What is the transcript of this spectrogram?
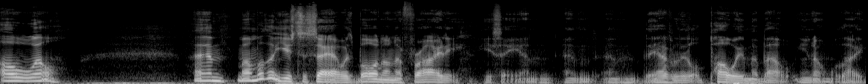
Oh well, um, my mother used to say I was born on a Friday. You see, and and and they have a little poem about you know like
